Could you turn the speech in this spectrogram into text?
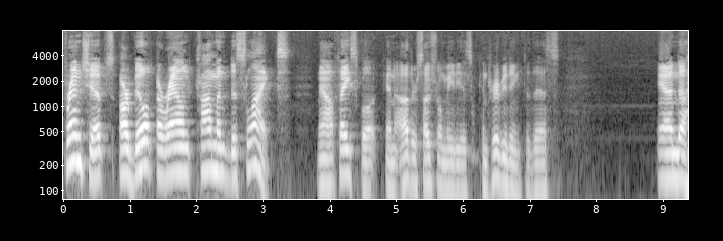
friendships are built around common dislikes. Now, Facebook and other social media is contributing to this. And uh,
